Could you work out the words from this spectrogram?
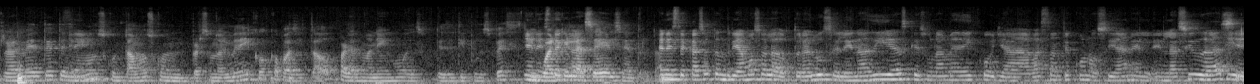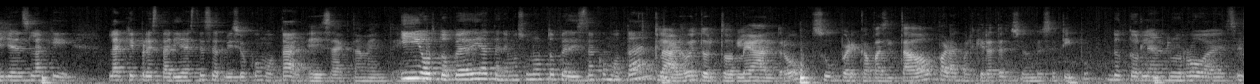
Realmente tenemos, Sí. contamos con personal médico capacitado para el manejo de, de ese tipo de especies, En igual este que la caso- sede del centro En este caso tendríamos a la doctora Lucelena Díaz, que es una médico ya bastante conocida en, el- en la ciudad Sí. y ella es la que, la que prestaría este servicio como tal. Exactamente. Y ortopedia, tenemos un ortopedista como tal, Claro, el doctor Leandro, súper capacitado para cualquier atención de ese tipo. doctor Leandro Roa, ese,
